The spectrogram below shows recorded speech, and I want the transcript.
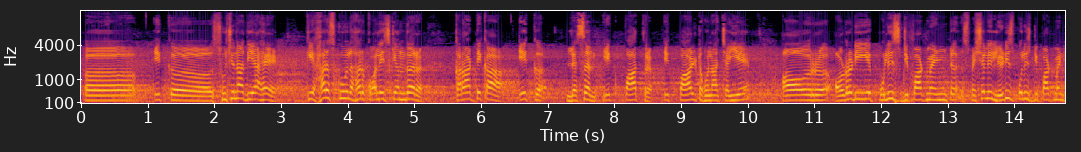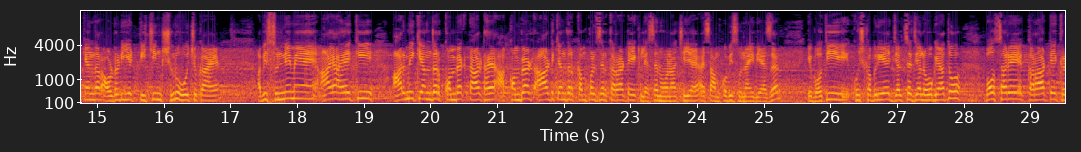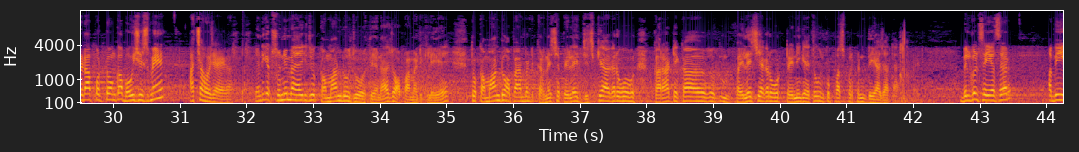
एक सूचना दिया है कि हर स्कूल, हर कॉलेज के अंदर कराटे का एक लेसन, एक पात्र, एक पार्ट होना चाहिए और ऑलरेडी ये police department specially ladies police department के अंदर ऑलरेडी ये टीचिंग शुरू हो चुका है। अभी सुनने में आया है कि आर्मी के अंदर कॉम्बैक्ट आर्ट है। कॉम्बैक्ट आर्ट के अंदर कंपलसरी कराटे एक लेसन होना चाहिए ऐसा हमको भी सुनाई दिया सर ये बहुत ही खुशखबरी है। जल्द से जल्द हो गया तो बहुत सारे कराटे क्रीड़ापटुओं का भविष्य इसमें अच्छा हो जाएगा। यानी कि सुनने में आया कि जो कमांडो जो होते हैं ना जो अपॉइंटमेंट के लिए तो कमांडो अपॉइंटमेंट करने से पहले जिसके अगर वो कराटे का पहले से अगर वो ट्रेनिंग है तो उनको फ़र्स्ट प्रेफरेंस दिया जाता है। बिल्कुल सही है सर अभी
